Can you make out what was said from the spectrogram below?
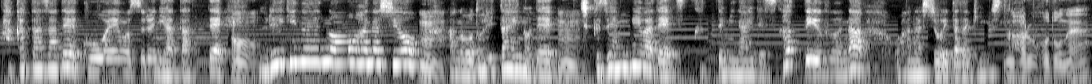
博多座で公演をするにあたって、濡れ衣のお話を、あの踊りたいので、筑前琵琶で作ってみないですか？っていうふうなお話をいただきました。なるほどね、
